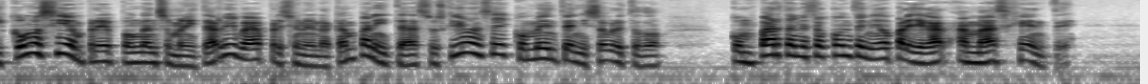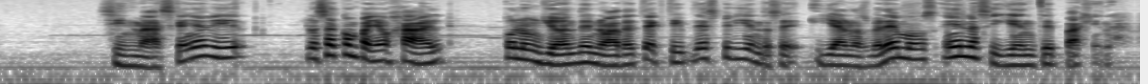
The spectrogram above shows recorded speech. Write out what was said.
Y como siempre, pongan su manita arriba, presionen la campanita, suscríbanse, comenten y sobre todo, compartan nuestro contenido para llegar a más gente. Sin más que añadir, los acompañó Hal con un guion de Noah Detective despidiéndose y ya nos veremos en la siguiente página.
